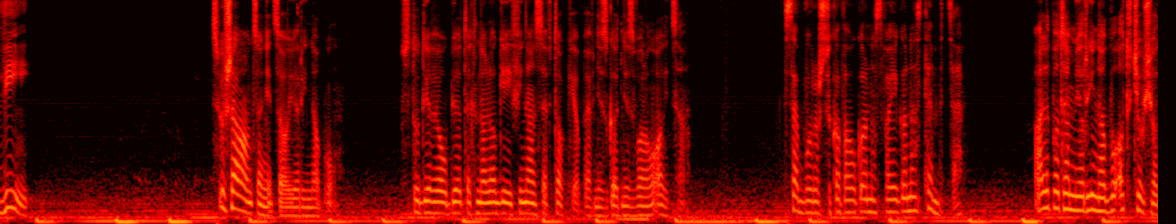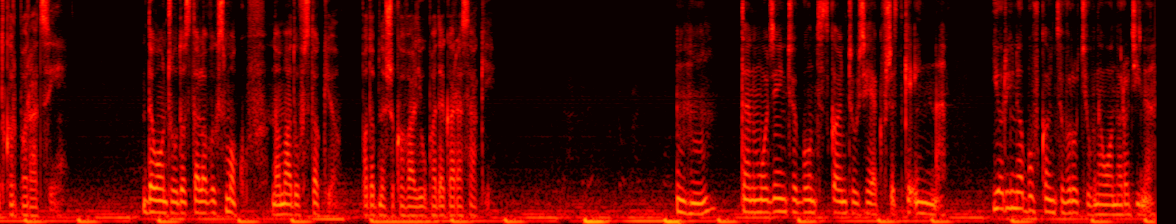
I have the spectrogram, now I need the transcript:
Wi, Słyszałam co nieco o Yorinobu. Studiował biotechnologię i finanse w Tokio, pewnie zgodnie z wolą ojca. Saburo szykował go na swojego następcę. Ale potem Yorinobu odciął się od korporacji. Dołączył do stalowych smoków, nomadów z Tokio. Podobno szykowali upadek Arasaki. Mhm. Ten młodzieńczy bunt skończył się jak wszystkie inne. Yorinobu w końcu wrócił na łono rodziny,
